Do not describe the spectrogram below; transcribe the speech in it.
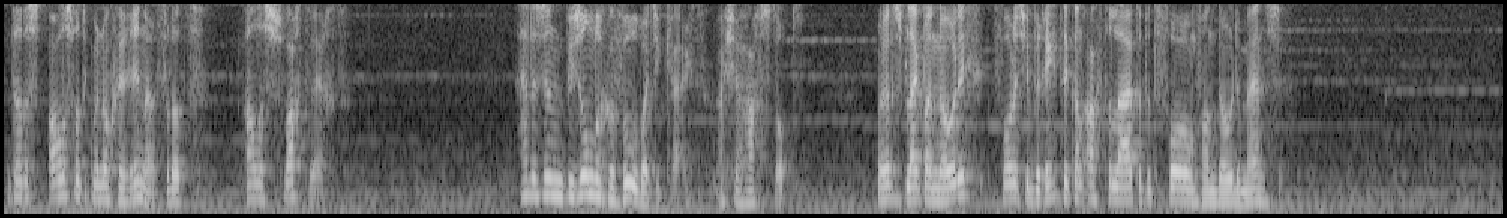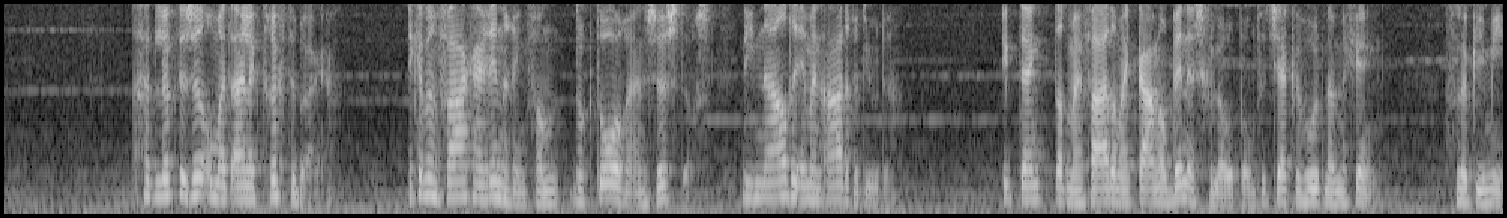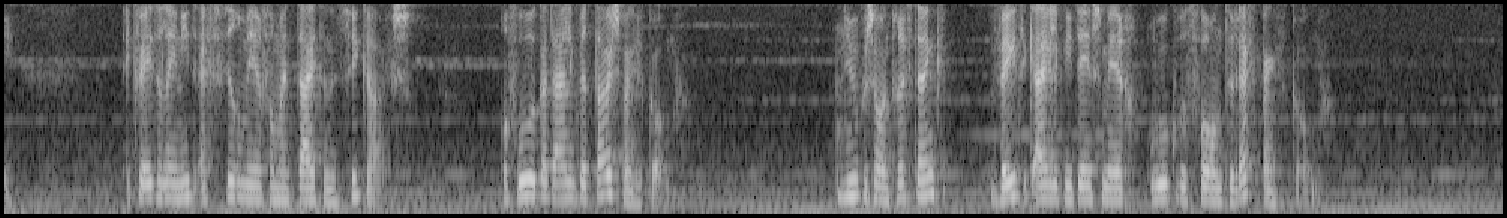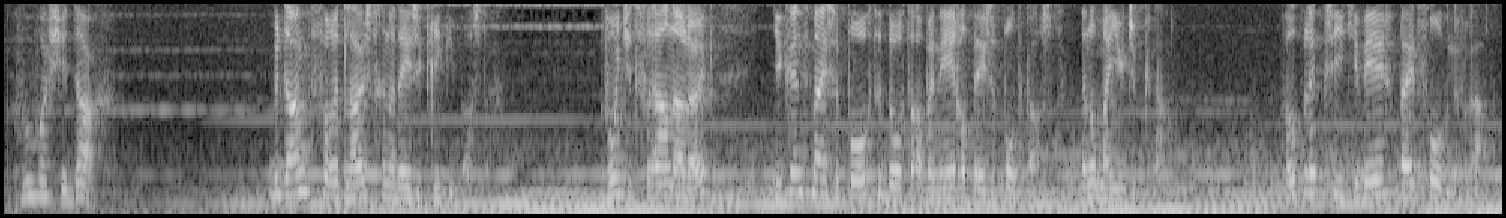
Dat is alles wat ik me nog herinner voordat alles zwart werd. Het is een bijzonder gevoel wat je krijgt als je hart stopt. Maar het is blijkbaar nodig voordat je berichten kan achterlaten op het forum van dode mensen. Het lukte ze om uiteindelijk terug te brengen. Ik heb een vage herinnering van doktoren en zusters die naalden in mijn aderen duwden. Ik denk dat mijn vader mijn kamer binnen is gelopen om te checken hoe het met me ging. Lucky me. Ik weet alleen niet echt veel meer van mijn tijd in het ziekenhuis. Of hoe ik uiteindelijk weer thuis ben gekomen. Nu ik er zo aan terugdenk, weet ik eigenlijk niet eens meer hoe ik op het forum terecht ben gekomen. Hoe was je dag? Bedankt voor het luisteren naar deze creepypasta. Vond je het verhaal nou leuk? Je kunt mij supporten door te abonneren op deze podcast en op mijn YouTube kanaal. Hopelijk zie ik je weer bij het volgende verhaal.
